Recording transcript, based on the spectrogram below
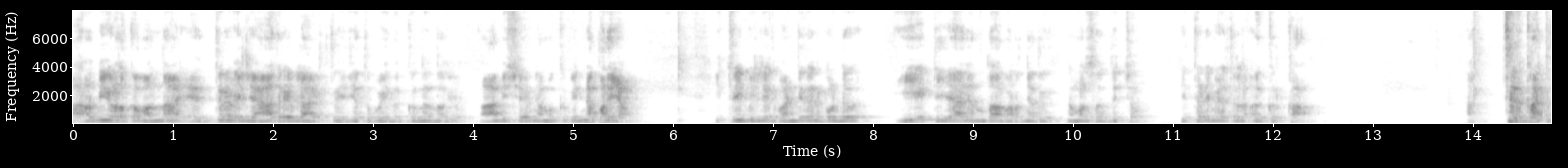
അറബികളൊക്കെ വന്നാൽ എത്ര വലിയ ആദരവിലാണ് എടുത്ത് എരിയത്ത് പോയി നിൽക്കുന്നതെന്നറിയോ? ആ വിഷയം നമുക്ക് പിന്നെ പറയാം. ഇത്രയും വലിയൊരു പണ്ഡിതനെ കൊണ്ട് ഈ ടിയാൻ എന്താ പറഞ്ഞത് നമ്മൾ ശ്രദ്ധിച്ചോ? ഇത്തടി മേത്തിൽ അത് കിർക്കാം. അത്രക്കാട്ട്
